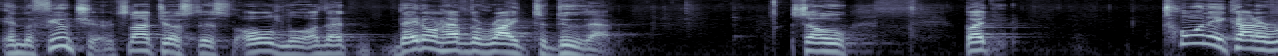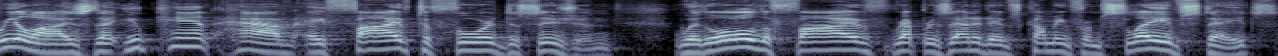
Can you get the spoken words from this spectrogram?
In the future, it's not just this old law, that they don't have the right to do that. So, but Taney kind of realized that you can't have a five to four decision with all the five representatives coming from slave states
